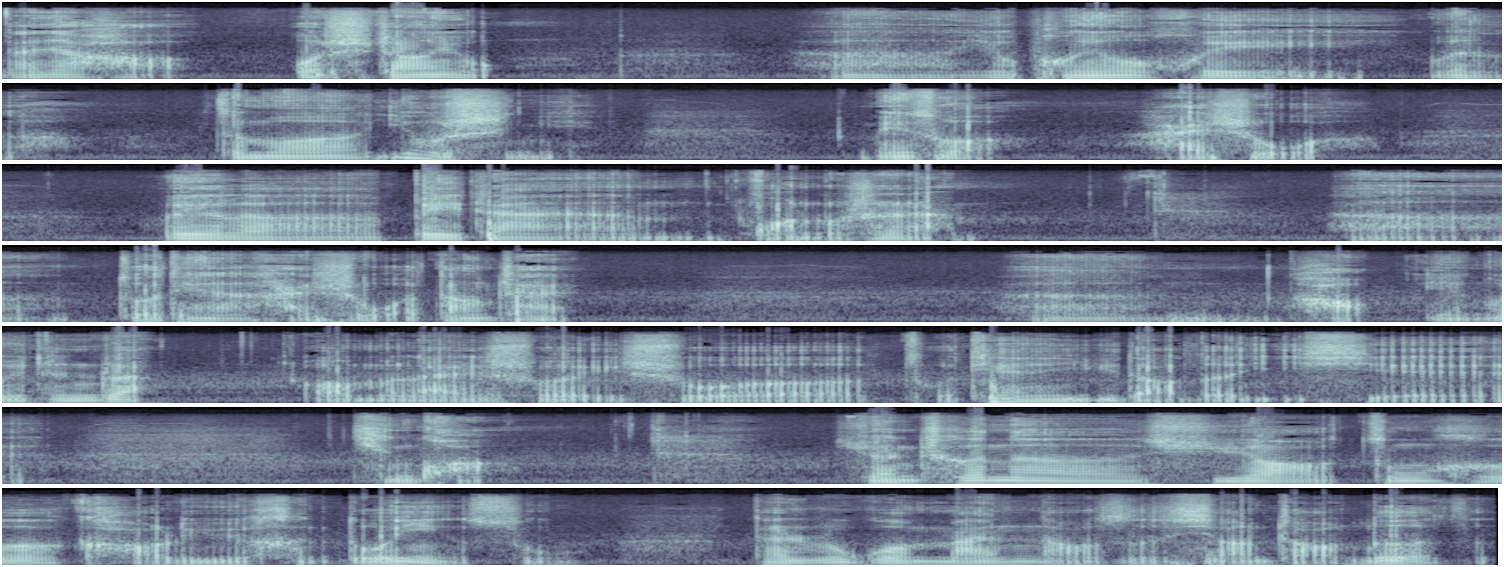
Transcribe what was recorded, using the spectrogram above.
大家好，我是张勇。嗯、有朋友会问了，怎么又是你？没错，还是我。为了备战广州车展，嗯、昨天还是我当差。嗯，好，言归正传，我们来说一说昨天遇到的一些情况。选车呢，需要综合考虑很多因素，但如果满脑子想找乐子，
